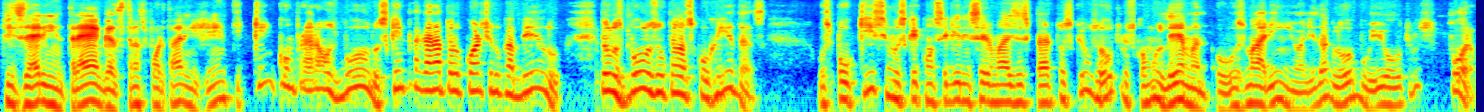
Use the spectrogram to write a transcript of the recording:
fizerem entregas, transportarem gente, quem comprará os bolos? Quem pagará pelo corte do cabelo? Pelos bolos ou pelas corridas? Os pouquíssimos que conseguirem ser mais espertos que os outros, como Lehman ou os Marinho ali da Globo e outros, foram.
